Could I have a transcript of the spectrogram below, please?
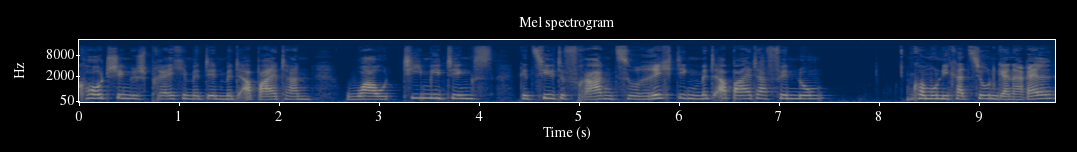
Coaching-Gespräche mit den Mitarbeitern, Wow, Team-Meetings, gezielte Fragen zur richtigen Mitarbeiterfindung, Kommunikation generell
